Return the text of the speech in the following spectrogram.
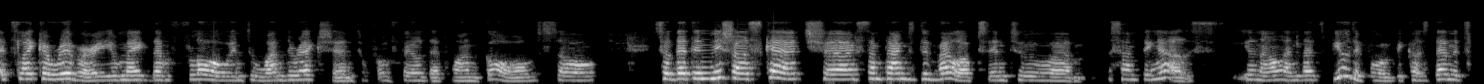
it's like a river. You make them flow into one direction to fulfill that one goal. So, so that initial sketch uh, sometimes develops into um, something else, you know, and that's beautiful because then it's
